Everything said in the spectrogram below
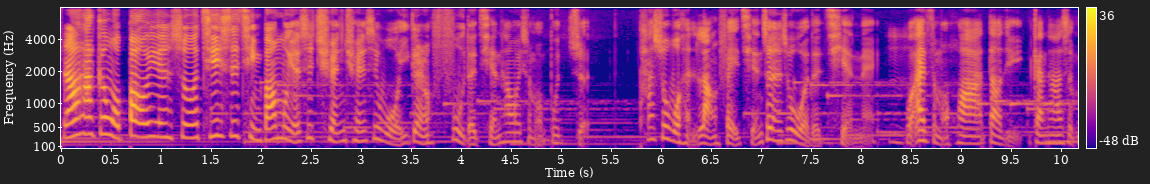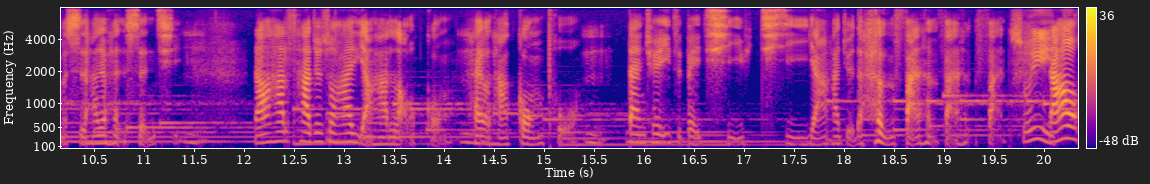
然后她跟我抱怨说，其实请保姆也是全全是我一个人付的钱，她为什么不准？她说我很浪费钱，这人是我的钱呢、嗯我爱怎么花，到底干她什么事？她就很生气。嗯然后她她就说她养她老公，嗯还有她公婆，嗯，但却一直被欺欺压，他觉得很烦很烦很烦。所以然后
